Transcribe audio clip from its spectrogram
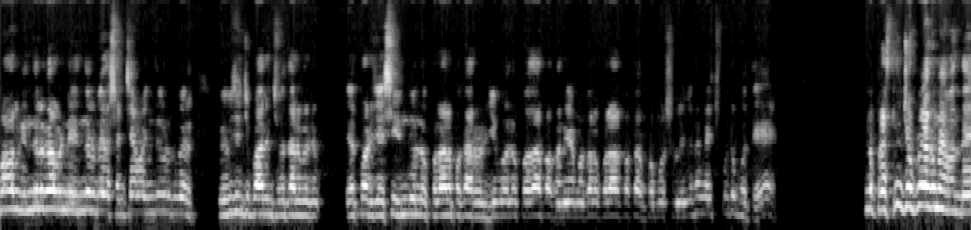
మామూలుగా హిందువులు కాబట్టి హిందువుల మీద సంక్షేమ హిందువులకు విభజించి పాలించే విధానం మీద ఏర్పాటు చేసి హిందువులు కులాల ప్రకారం జీవోలు కులాల ప్రకారం నియామకాలు కులాల ప్రకారం ప్రమోషన్లు ఈ విధంగా ఇచ్చుకుంటూ పోతే ఇంకా ప్రశ్నించే ఉపయోగం ఏముంది?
